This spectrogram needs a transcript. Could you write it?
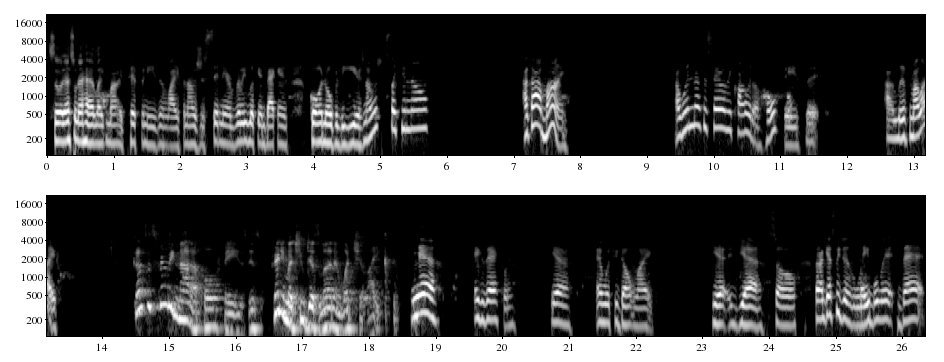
So that's when I had like my epiphanies in life, and I was just sitting there really looking back and going over the years, and I was just like, you know, I got mine. I wouldn't necessarily call it a whole phase, but I lived my life. Because it's really not a whole phase. It's pretty much you just learning what you like. Yeah, exactly. Yeah. And what you don't like. Yeah, yeah. So, but I guess we just label it that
